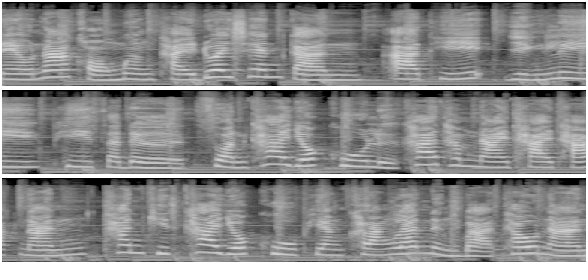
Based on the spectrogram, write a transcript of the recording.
แนวหน้าของเมืองไทยด้วยเช่นกัน อาทิ หญิงลี พีเสดิร์ด ส่วนค่ายกคูหรือค่าทำนายทายทักนั้น ท่านคิดค่ายกคูเพียงครั้งละ 1 บาทเท่านั้น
